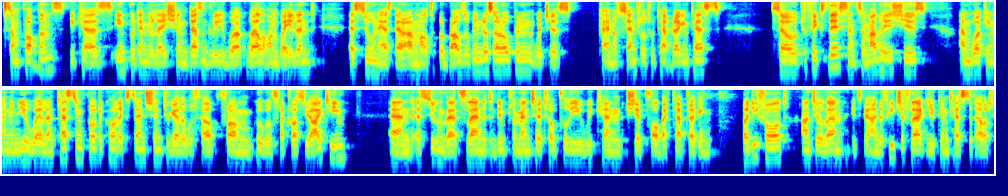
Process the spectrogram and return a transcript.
some problems because input emulation doesn't really work well on Wayland as soon as there are multiple browser windows are open, which is kind of central to tab dragging tests. So to fix this and some other issues, I'm working on a new Wayland testing protocol extension together with help from Google's Lacros UI team. And as soon that's landed and implemented, hopefully we can ship fallback tab dragging by default. Until then, it's behind a feature flag. You can test it out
